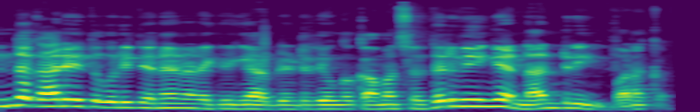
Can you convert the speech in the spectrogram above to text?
இந்த காரியத்தை குறித்து என்ன நினைக்கிறீங்க அப்படின்றது உங்க கமெண்ட்ஸ்ல தெரிவிங்க. நன்றி வணக்கம்.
